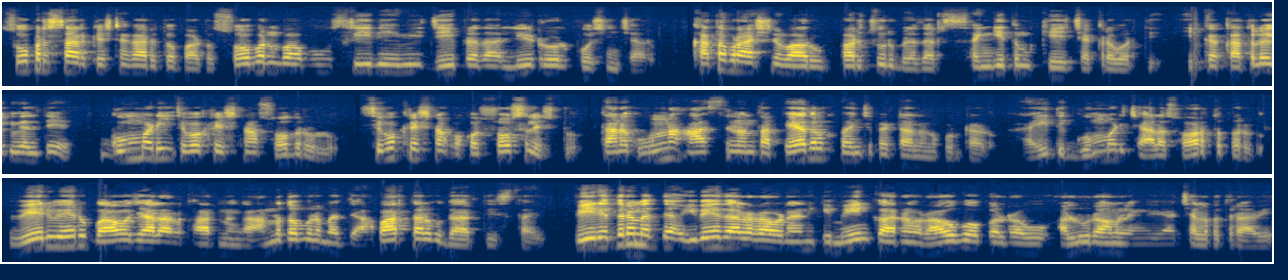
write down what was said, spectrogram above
సూపర్ స్టార్ కృష్ణ గారితో పాటు శోభన్ బాబు శ్రీదేవి జయప్రద లీడ్ రోల్ పోషించారు. కథ వ్రాసిన వారు పర్చూర్ బ్రదర్స్ సంగీతం కె చక్రవర్తి. ఇక కథలోకి వెళ్తే గుమ్మడి శివకృష్ణ సోదరులు. శివకృష్ణ ఒక సోషలిస్టు. తనకు ఉన్న ఆస్తినంతా పేదలకు పంచిపెట్టాలనుకుంటాడు. అయితే గుమ్మడి చాలా స్వార్థపరుడు. వేరువేరు భావజాలాల కారణంగా అన్నదమ్ముల మధ్య అపార్థాలకు దారితీస్తాయి. వీరిద్దరి మధ్య విభేదాలు రావడానికి మెయిన్ కారణం రావు గోపాలరావు అల్లు రామలింగయ్య చలపతిరావే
